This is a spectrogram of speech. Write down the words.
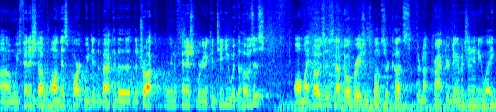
Um, we finished up on this part. We did the back of the, the truck. We're going to finish, we're going to continue with the hoses. All my hoses have no abrasions, bumps, or cuts. They're not cracked or damaged in any way.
